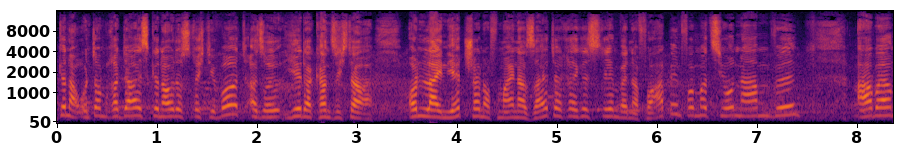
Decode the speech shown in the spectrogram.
Genau, unterm Radar ist genau das richtige Wort. Also jeder kann sich da online jetzt schon auf meiner Seite registrieren, wenn er Vorabinformationen haben will. Aber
